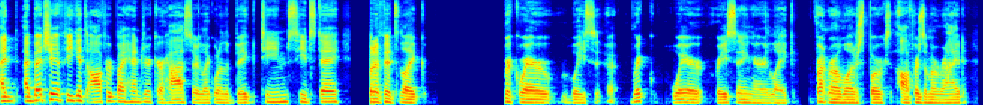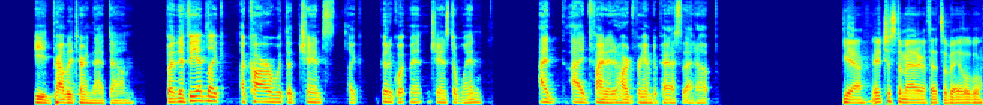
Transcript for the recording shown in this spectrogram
I I bet you if he gets offered by Hendrick or Haas or like one of the big teams, he'd stay. But if it's like Rick Ware uh, Rick Ware Racing or like Front Row Motorsports offers him a ride, he'd probably turn that down. But if he had like a car with a chance, like good equipment, chance to win, I'd I'd find it hard for him to pass that up. Yeah, it's just a matter if that's available,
